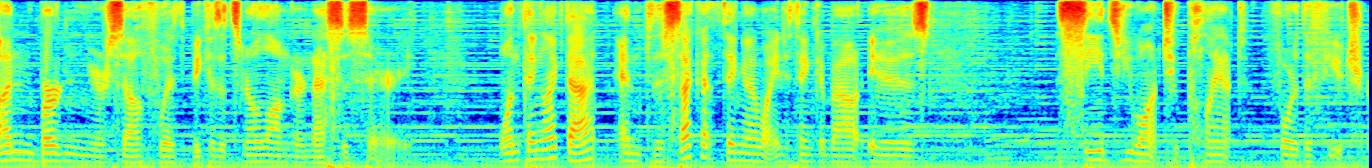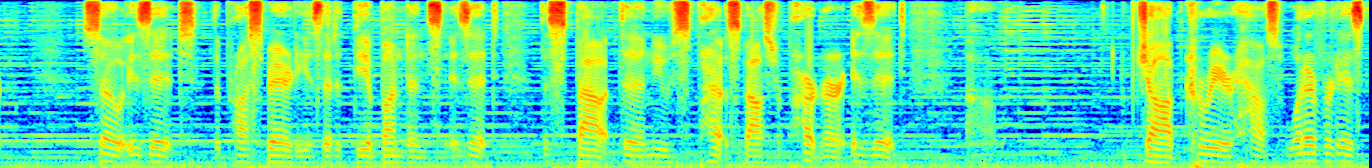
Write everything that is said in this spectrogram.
unburden yourself with because it's no longer necessary. One thing like that. And the second thing I want you to think about is seeds you want to plant for the future. So is it the prosperity? Is it the abundance? Is it the spouse, the new spouse or partner? Is it um, job, career, house, whatever it is?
